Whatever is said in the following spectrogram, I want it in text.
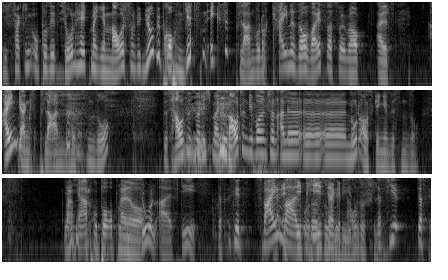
die fucking Opposition hält mal ihr Maul von wegen, ja, wir brauchen jetzt einen Exitplan, wo doch keine Sau weiß, was wir überhaupt als Eingangsplan benutzen, so. Das Haus ist noch nicht mal gebaut und die wollen schon alle äh, äh, Notausgänge wissen, so. Ja, ja, apropos Opposition, AfD. Das ist jetzt zweimal Ja, FDP oder ist so ja gewesen. genauso schlimm. Dass hier, dass,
